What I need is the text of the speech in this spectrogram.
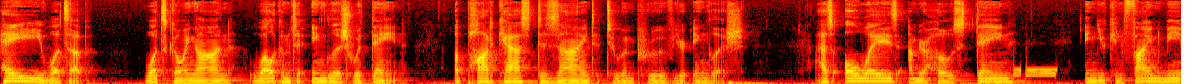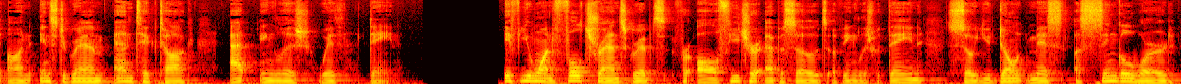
Hey, what's up? What's going on? Welcome to English with Dane, a podcast designed to improve your English. As always, I'm your host, Dane, and you can find me on Instagram and TikTok at English with Dane. If you want full transcripts for all future episodes of English with Dane so you don't miss a single word,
